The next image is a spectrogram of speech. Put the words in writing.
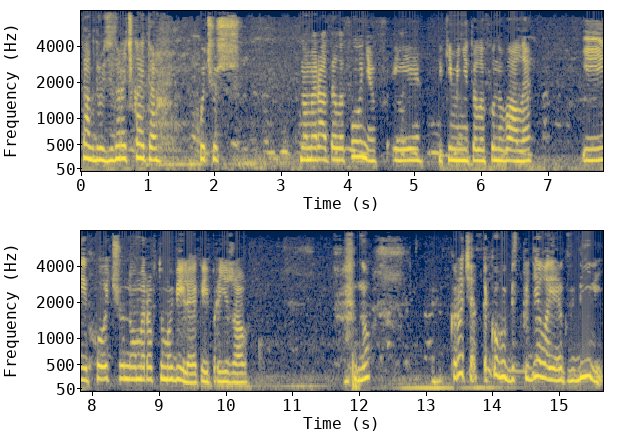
Так, друзі, зараз чекайте. Хочу ж номера телефонів, і, які мені телефонували. І хочу номер автомобіля, який приїжджав. Ну, коротше, такого безпреділа, як в Білій,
